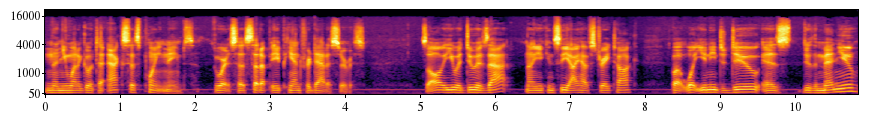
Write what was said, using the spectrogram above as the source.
And then you want to go to access point names where it says set up APN for data service so all you would do is that. Now you can see I have Straight Talk, but what you need to do is do the menu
